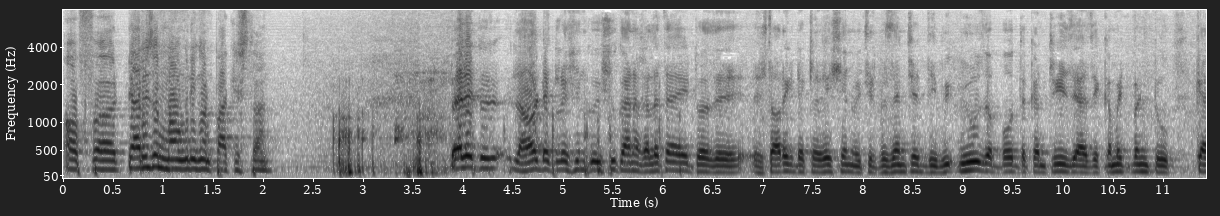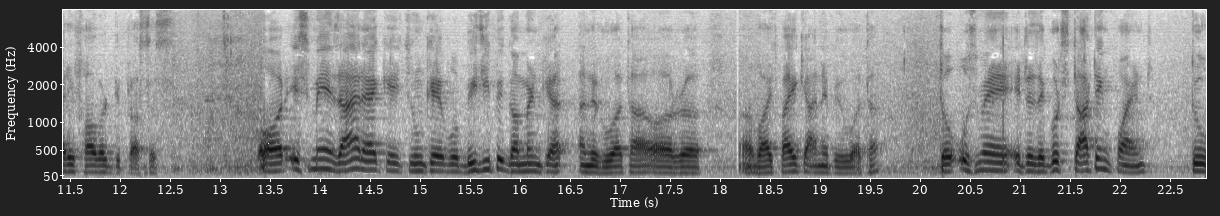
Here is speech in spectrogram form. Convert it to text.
of uh, terrorism mongering on Pakistan? पहले तो लाहौर डिक्लेरेशन को इशू कहना गलत है इट वाज ए हिस्टोरिक डिक्लेरेशन व्हिच रिप्रेजेंटेड द व्यूज ऑफ बोथ द कंट्रीज एज ए कमिटमेंट टू कैरी फॉरवर्ड द प्रोसेस और इसमें जाहिर है कि चूंकि वो बीजेपी गवर्नमेंट के अंदर हुआ था और वाजपेयी के आने पे हुआ था तो उसमें इट इज़ ए गुड स्टार्टिंग पॉइंट टू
